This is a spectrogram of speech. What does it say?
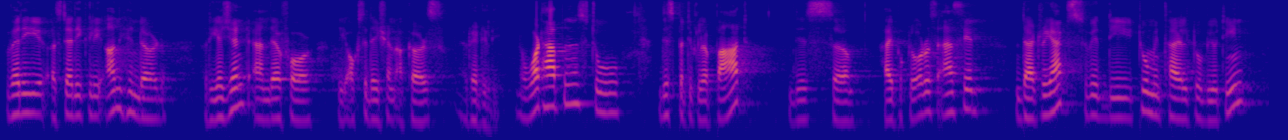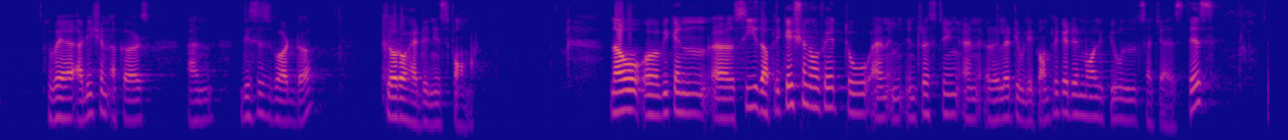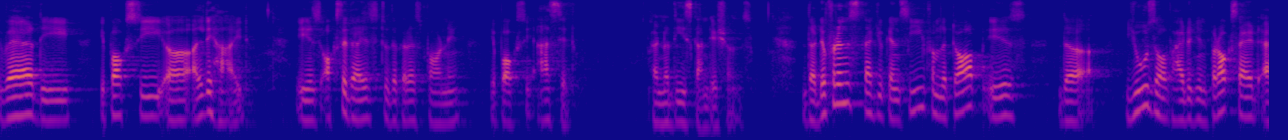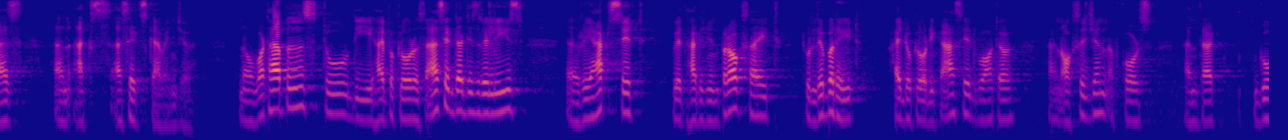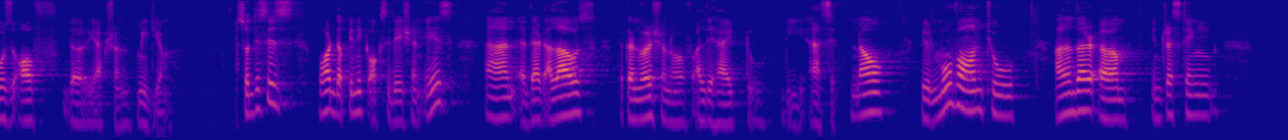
very sterically unhindered reagent and therefore the oxidation occurs readily. Now what happens to this particular part this uh, hypochlorous acid that reacts with the 2 methyl 2 butene where addition occurs and this is what the chlorohydrin is formed. Now uh, we can uh, see the application of it to an interesting and relatively complicated molecule such as this where the epoxy uh, aldehyde is oxidized to the corresponding epoxy acid under these conditions. The difference that you can see from the top is the use of hydrogen peroxide as an acid scavenger. Now what happens to the hypochlorous acid that is released uh, reacts it with hydrogen peroxide to liberate hydrochloric acid, water and oxygen of course and that goes off the reaction medium. So this is what the Pinnick oxidation is and that allows the conversion of aldehyde to the acid. Now we will move on to another um, interesting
